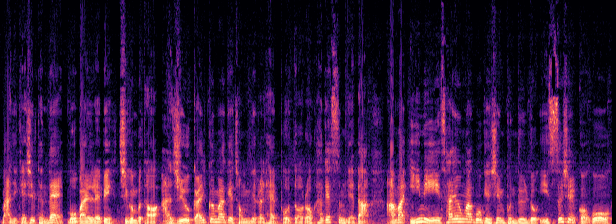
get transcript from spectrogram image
많이 계실 텐데 모바일 랩이 지금부터 아주 깔끔하게 정리를 해 보도록 하겠습니다. 아마 이미 사용하고 계신 분들도 있으실 거고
